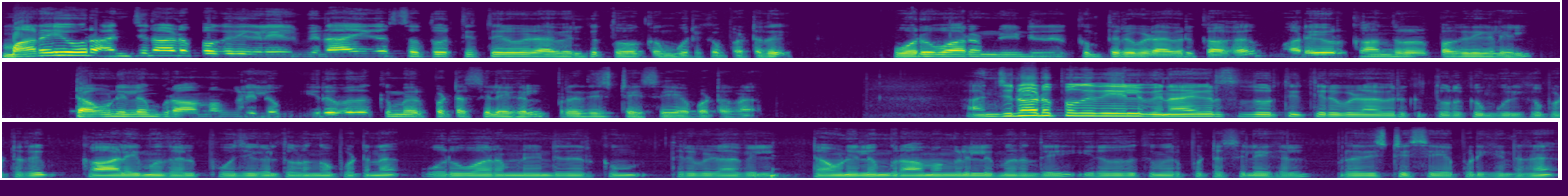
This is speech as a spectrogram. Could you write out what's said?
மறையூர் அஞ்சநாடு பகுதிகளில் விநாயகர் சதுர்த்தி திருவிழாவிற்கு துவக்கம் குறிக்கப்பட்டது. ஒரு வாரம் நீண்டு நிற்கும் திருவிழாவிற்காக மறையூர் காந்தலூர் பகுதிகளில் டவுனிலும் கிராமங்களிலும் இருபதுக்கும் மேற்பட்ட சிலைகள் பிரதிஷ்டை செய்யப்பட்டன. அஞ்சநாடு பகுதியில் விநாயகர் சதுர்த்தி திருவிழாவிற்கு தொடக்கம் குறிக்கப்பட்டது. காலை முதல் பூஜைகள் தொடங்கப்பட்டன. ஒரு வாரம் நீண்டு நிற்கும் திருவிழாவில் டவுனிலும் கிராமங்களிலும் இருந்து இருபதுக்கும் மேற்பட்ட சிலைகள் பிரதிஷ்டை செய்யப்படுகின்றன.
